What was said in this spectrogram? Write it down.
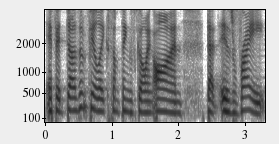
if it doesn't feel like something's going on that is right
